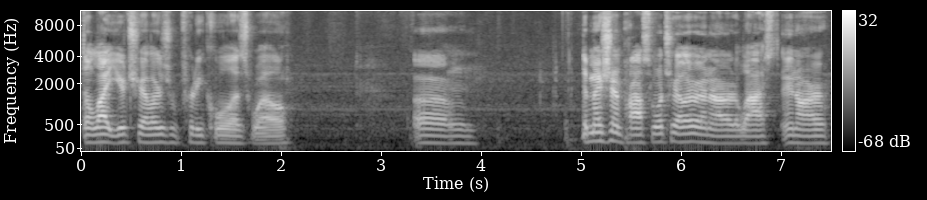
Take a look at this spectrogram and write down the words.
the Lightyear trailers were pretty cool as well. Um, the Mission Impossible trailer in our last in our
